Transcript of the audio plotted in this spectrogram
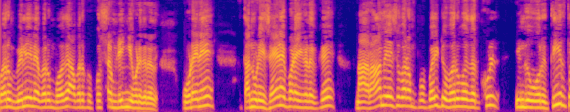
வரும் வெளியில வரும்போது அவருக்கு குஷ்டம் நீங்கி விடுகிறது. உடனே தன்னுடைய சேனைப்படைகளுக்கு நான் ராமேஸ்வரம் போயிட்டு வருவதற்குள் இங்கு ஒரு தீர்த்த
